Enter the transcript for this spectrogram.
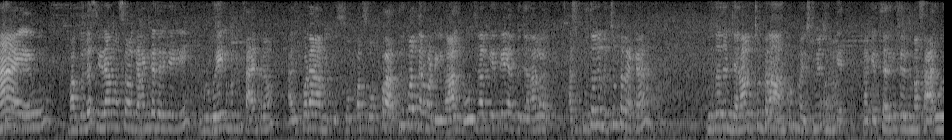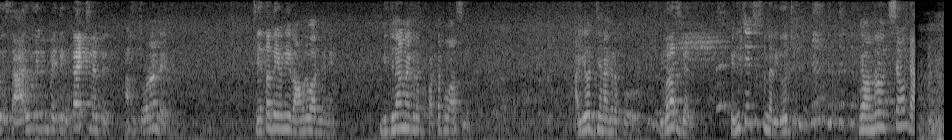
హాయ్. మా గుళ్ళో శ్రీరామోత్సవం ఘనంగా జరిగాయి. ఇప్పుడు ముందు సాయంత్రం అది కూడా మీకు సూపర్ సూపర్ అద్దుకోద్ది అనమాట ఇవాళ భోజనాలకి అయితే ఎంత జనాలు అసలు టూ థౌజండ్ వచ్చుంటారక టూ థౌజండ్ జనాలు వచ్చుంటారా అనుకుంటున్నా ఎస్టిమేషన్. నాకైతే సరిగ్గా తెలియదు మా సారి సారి ఊరేగింపు అయితే ఇంకా ఎక్సలెంట్ అసలు చూడండి. సీతాదేవిని రాముల వారిని మిథిలా నగరపు పట్టపవాసి అయోధ్య నగరపు యువరాజు గారు పెళ్ళి చేసేస్తున్నారు ఈరోజు. మేమందరం వచ్చాము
